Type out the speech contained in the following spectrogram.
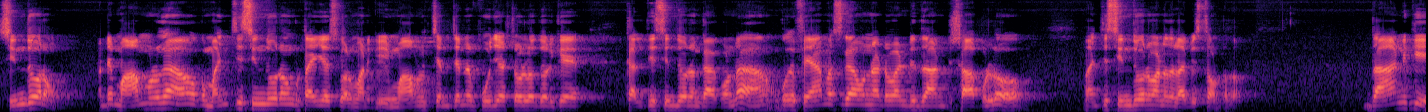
సింధూరం అంటే మామూలుగా ఒక మంచి సింధూరం ట్రై చేసుకోవాలి మనకి. మామూలు చిన్న చిన్న పూజా స్టోర్లో దొరికే కల్తీ సింధూరం కాకుండా కొంచెం ఫేమస్గా ఉన్నటువంటి దాంట్ షాపుల్లో మంచి సింధూరం అనేది లభిస్తూ ఉంటుంది. దానికి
